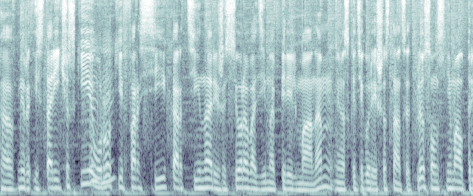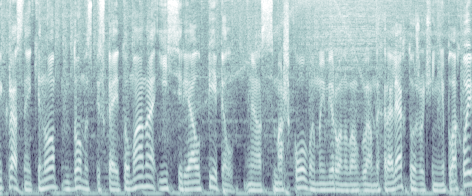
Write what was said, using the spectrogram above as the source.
э, в мир исторический. Уроки фарси, картина режиссера Вадима Перельмана э, с категории 16+. Он снимал прекрасное кино «Дом из песка и тумана» и сериал «Пепел» э, с Машковым и Мироновым в главных ролях. Тоже очень неплохой.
